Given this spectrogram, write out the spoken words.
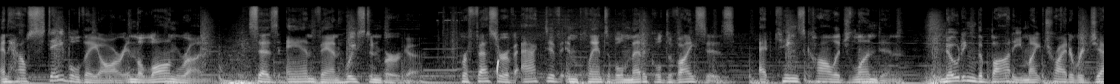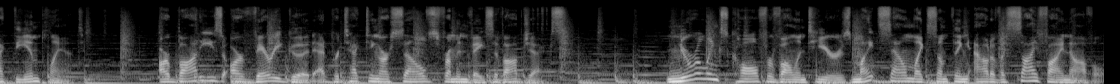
and how stable they are in the long run, says Anne Vanhoestenberghe, professor of active implantable medical devices at King's College London, noting the body might try to reject the implant. Our bodies are very good at protecting ourselves from invasive objects. Neuralink's call for volunteers might sound like something out of a sci-fi novel.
